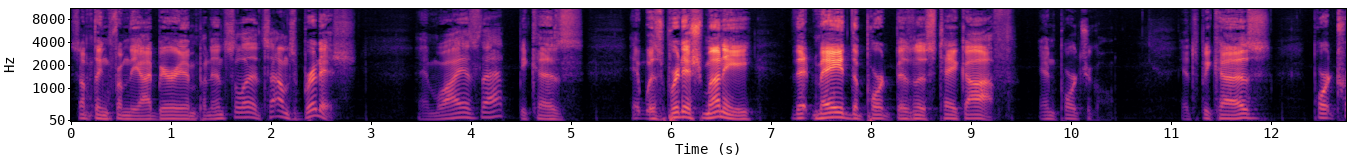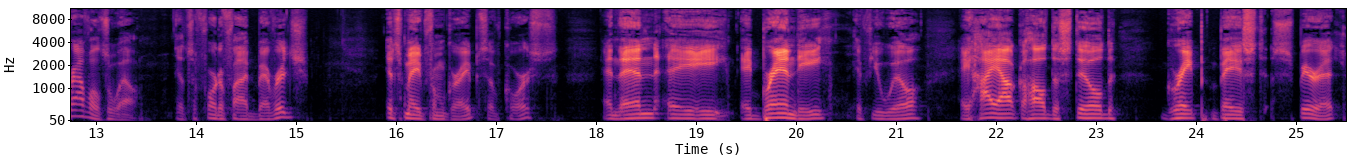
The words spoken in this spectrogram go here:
something from the Iberian Peninsula. It sounds British. And why is that? Because it was British money that made the port business take off in Portugal. It's because port travels well. It's a fortified beverage. It's made from grapes, of course. And then a, a brandy, if you will, a high alcohol distilled grape based spirit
